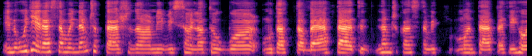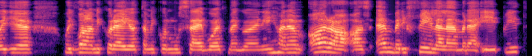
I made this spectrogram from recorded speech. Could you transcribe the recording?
Én úgy éreztem, hogy nem csak társadalmi viszonylatokból mutatta be, tehát nem csak azt, amit mondtál, Peti, hogy, hogy valamikor eljött, amikor muszáj volt megölni, hanem arra az emberi félelemre épít,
